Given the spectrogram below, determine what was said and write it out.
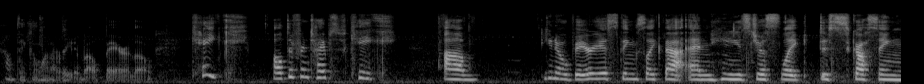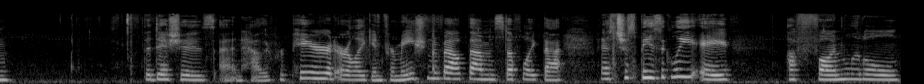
I don't think I want to read about bear though. Cake, all different types of cake. Um, you know, various things like that. And he's just like discussing the dishes and how they're prepared or like information about them and stuff like that. And it's just basically a a fun little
